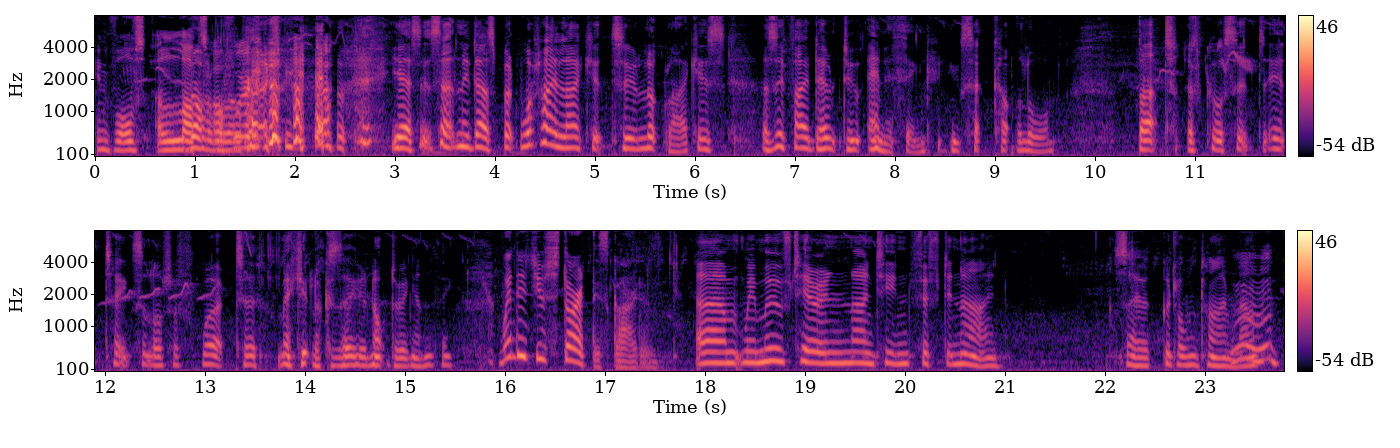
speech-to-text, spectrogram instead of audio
involves a lot, Lot of, of work. work, yeah. yes, it certainly does. But what I like it to look like is as if I don't do anything except cut the lawn. But of course, it, it takes a lot of work to make it look as though you're not doing anything. when did you start this garden? Um, we moved here in 1959, so a good long time now. Mm.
